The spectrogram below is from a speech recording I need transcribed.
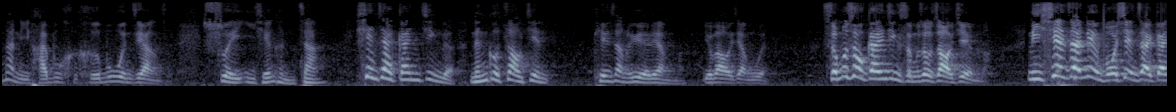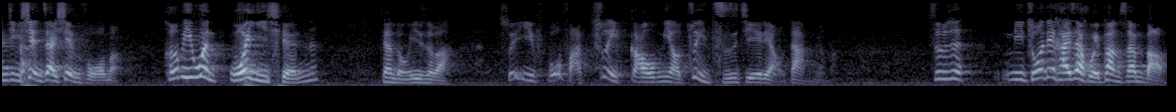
那你还不何不问这样子？水以前很脏，现在干净的，能够照见天上的月亮吗？有把我这样问？什么时候干净？什么时候照见嘛？你现在念佛，现在干净，现在现佛嘛？何必问我以前呢？这样懂意思吧？所以佛法最高妙、最直截了当的嘛，是不是？你昨天还在毁谤三宝，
